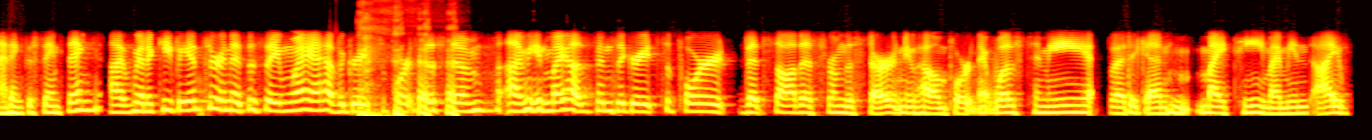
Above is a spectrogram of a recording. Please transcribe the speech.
I think the same thing. I'm going to keep answering it the same way. I have a great support system. I mean, my husband's a great support that saw this from the start, knew how important it was to me. But again, my team, I mean, I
